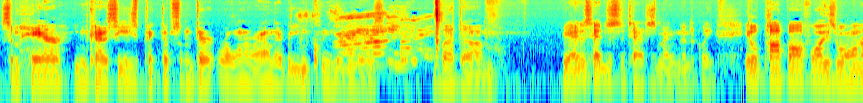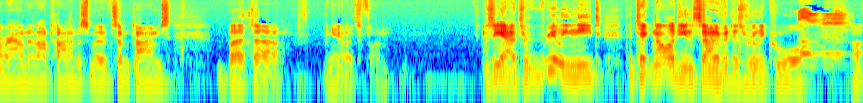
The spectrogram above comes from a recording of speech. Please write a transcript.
some hair. You can kind of see he's picked up some dirt rolling around there, but you can clean the wheels. But, um, yeah, his head just attaches magnetically. It'll pop off while he's rolling around in autonomous mode sometimes, but, uh, you know, it's fun. So yeah, it's really neat. The technology inside of it is really cool. Uh,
